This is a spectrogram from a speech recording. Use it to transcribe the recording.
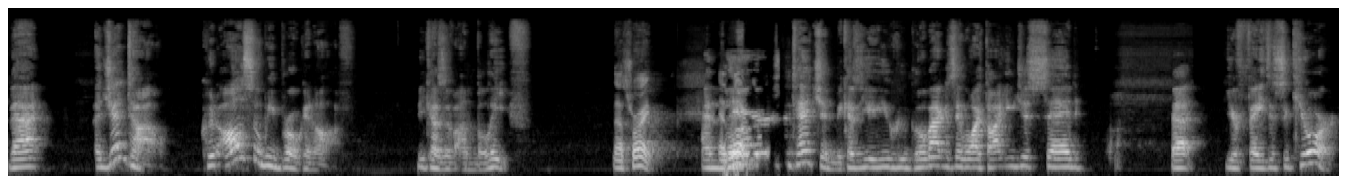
that a Gentile could also be broken off because of unbelief. That's right. And, And there's look- the tension because you, you could go back and say, well, I thought you just said that your faith is secure.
